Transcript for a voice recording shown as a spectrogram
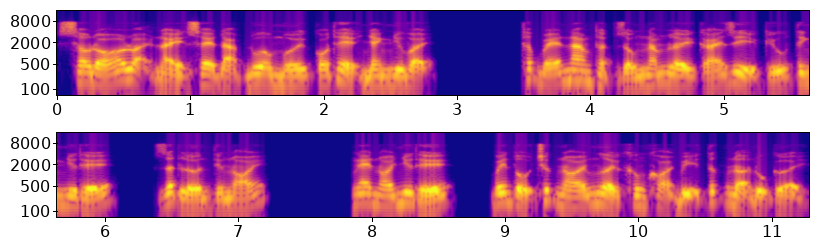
sau đó loại này xe đạp đua mới có thể nhanh như vậy. Thấp bé nam thật giống nắm lấy cái gì cứu tinh như thế, rất lớn tiếng nói. Nghe nói như thế, bên tổ chức nói người không khỏi bị tức nở nụ cười,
